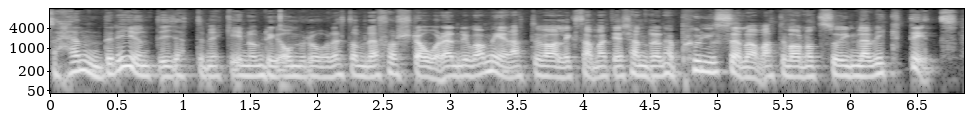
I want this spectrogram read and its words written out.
så hände det ju inte jättemycket inom det området de där första åren. Det var mer att, det var liksom att jag kände den här pulsen av att det var något så himla viktigt.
